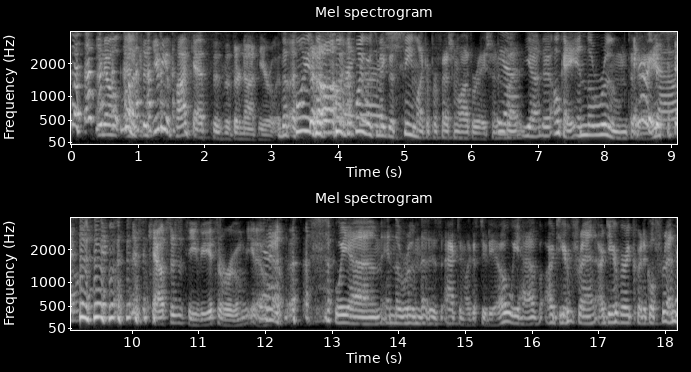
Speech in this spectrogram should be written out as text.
you know, Look. the beauty of podcasts is that they're not here with The us. point, the so- point, the my point was to make this seem like a professional operation. Yeah. But yeah, okay, in the room today. There we go. There's a couch, there's a TV, it's a room, you know. we um in the room that is acting like a studio, we have our dear friend, our dear very critical friend.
